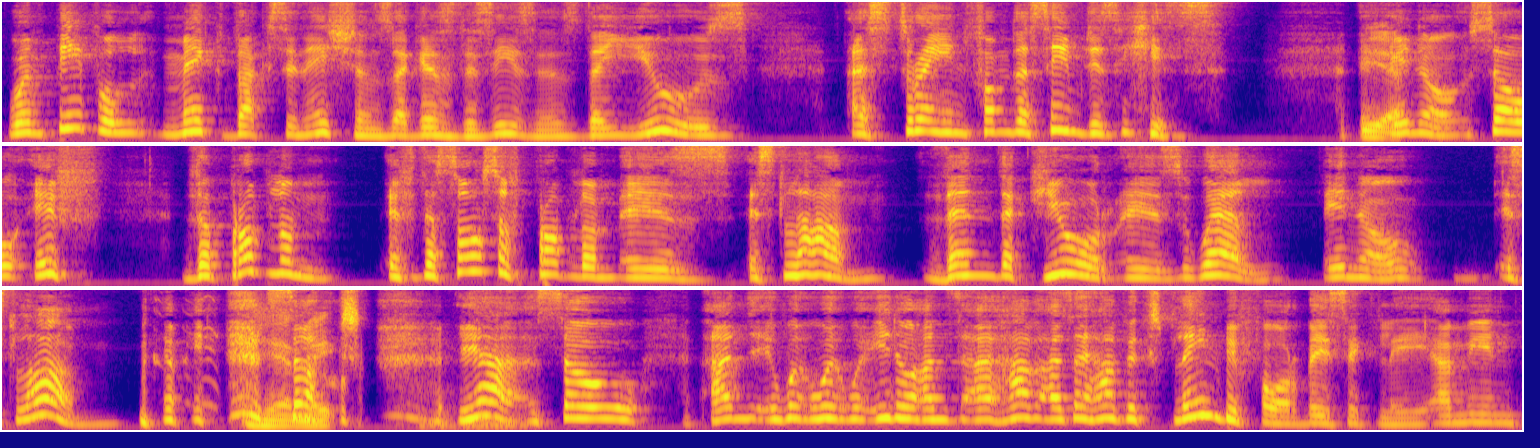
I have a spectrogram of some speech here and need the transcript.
when people make vaccinations against diseases they use a strain from the same disease. Yeah. you know so if the problem if the source of problem is islam then the cure is well you know islam. Yeah, so, makes... yeah so and you know and i have as i have explained before basically i mean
